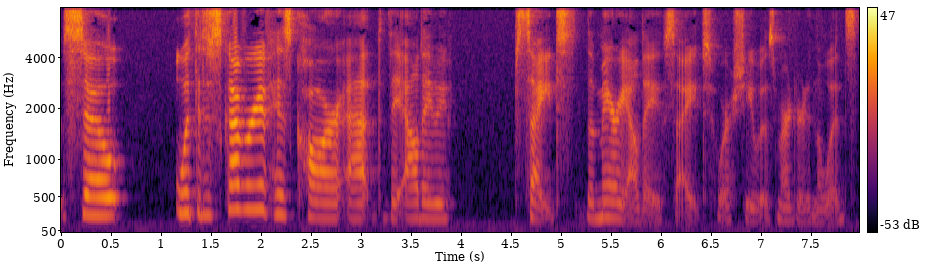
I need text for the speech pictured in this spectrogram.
So, with the discovery of his car at the Alday site, the Mary Alday site where she was murdered in the woods,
